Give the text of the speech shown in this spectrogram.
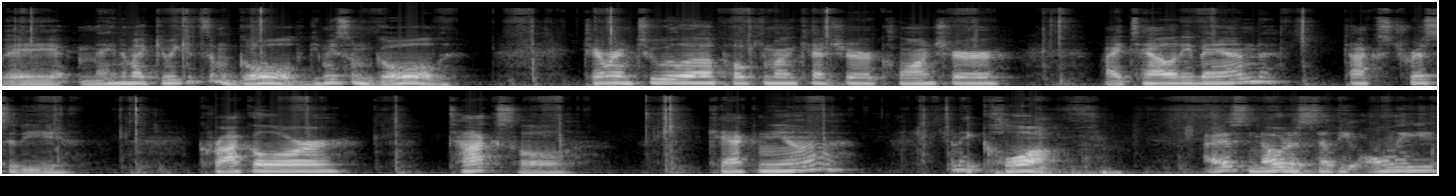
A Magnemite. Can we get some gold? Give me some gold. Tarountula, Pokemon Catcher, Clauncher, Vitality Band, Toxtricity, Crocalor, Toxel, Cacnea, and a Klawf. I just noticed that the only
